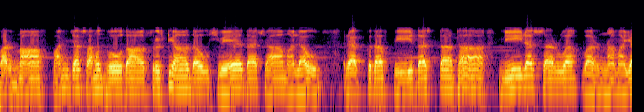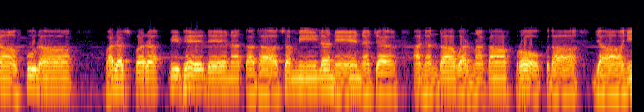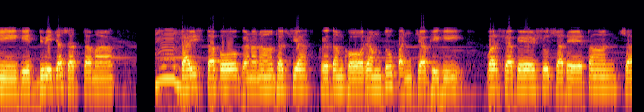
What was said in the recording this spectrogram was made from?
वर्णाः पञ्चसमुद्भूता सृष्ट्यादौ श्वेदश्यामलौ रक्तः पीतस्तथा नीलसर्ववर्णमयाः पुरा परस्परविभेदेन तथा सम्मीलनेन च अनन्तावर्णकाः प्रोक्ता जानीहि द्विजसत्तम। तैस्तपो गणनाथस्य कृतं घोरं तु पञ्चभिः वर्षकेषु शदेतान् स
